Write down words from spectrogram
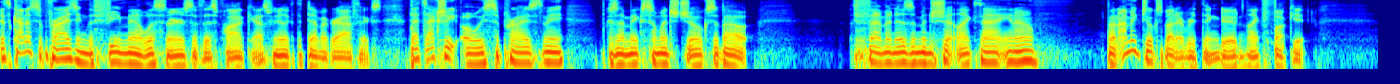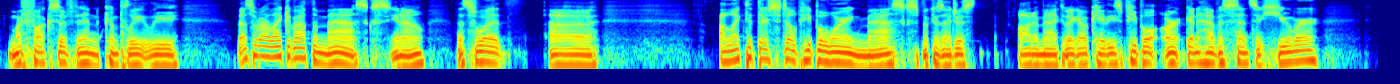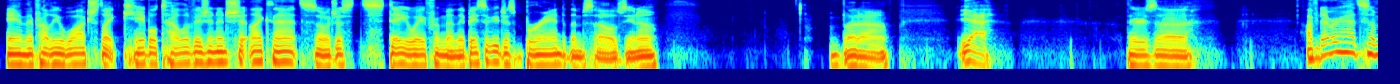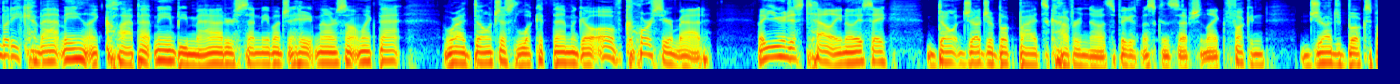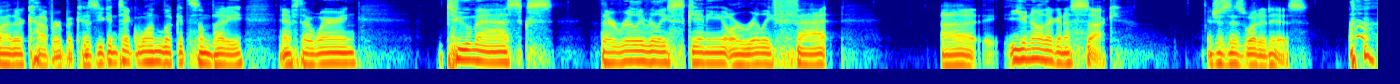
it's kind of surprising the female listeners of this podcast when you look at the demographics. That's actually always surprised me because I make so much jokes about feminism and shit like that, you know? But I make jokes about everything, dude. Like, fuck it. My fucks have been completely. That's what I like about the masks, you know? That's what. Uh, I like that there's still people wearing masks because I just automatically like, okay, these people aren't going to have a sense of humor and they probably watch like cable television and shit like that. So just stay away from them. They basically just brand themselves, you know? But, uh, yeah, there's uh I've never had somebody come at me, like clap at me and be mad or send me a bunch of hate mail or something like that, where I don't just look at them and go, "Oh, of course you're mad." Like you can just tell, you know, they say don't judge a book by its cover. No, it's the biggest misconception. Like fucking judge books by their cover because you can take one look at somebody and if they're wearing two masks, they're really really skinny or really fat, uh you know they're going to suck. It just is what it is.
